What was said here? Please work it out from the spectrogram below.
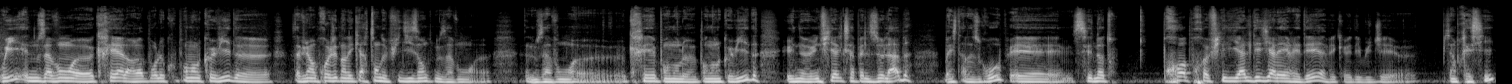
Oui, et nous avons créé, alors là pour le coup pendant le Covid, nous avions un projet dans les cartons depuis 10 ans que nous avons, nous avons créé pendant le, pendant le Covid, une, une filiale qui s'appelle The Lab, by Stardust Group, et c'est notre propre filiale dédiée à la R&D avec euh, des budgets euh, bien précis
